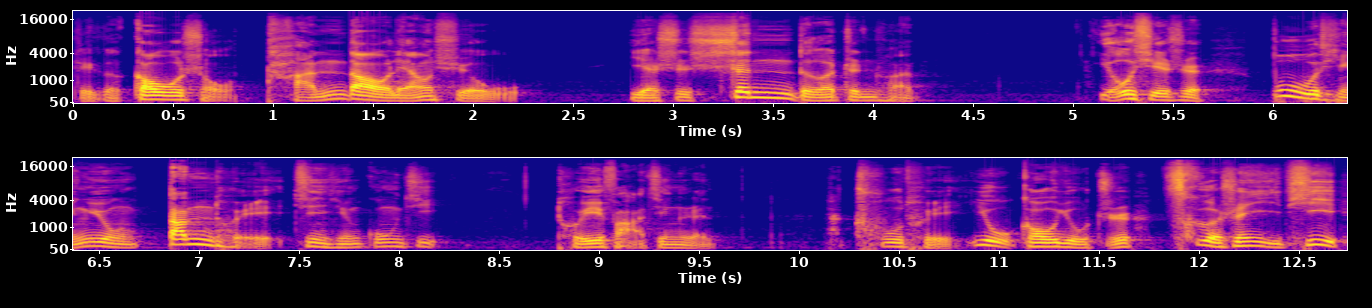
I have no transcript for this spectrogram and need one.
这个高手谭道良学武，也是深得真传，尤其是不停用单腿进行攻击。腿法惊人，他出腿又高又直，侧身一踢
